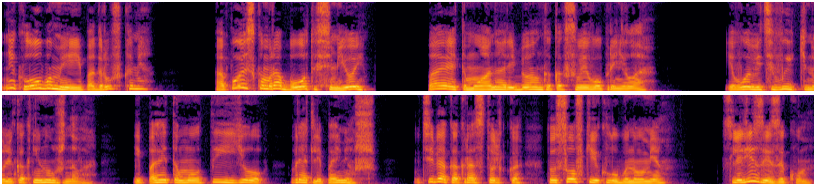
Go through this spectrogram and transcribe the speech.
Не клубами и подружками, а поиском работы, семьей. Поэтому она ребенка как своего приняла. Его ведь выкинули как ненужного, и поэтому ты ее вряд ли поймешь. У тебя как раз только тусовки и клубы на уме. Следи за языком.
